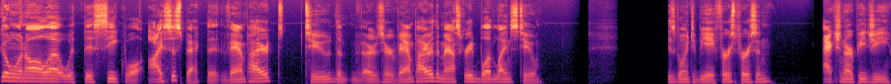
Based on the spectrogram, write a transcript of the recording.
going all out with this sequel. I suspect that Vampire 2, the or sorry, Vampire the Masquerade Bloodlines 2 is going to be a first person action RPG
